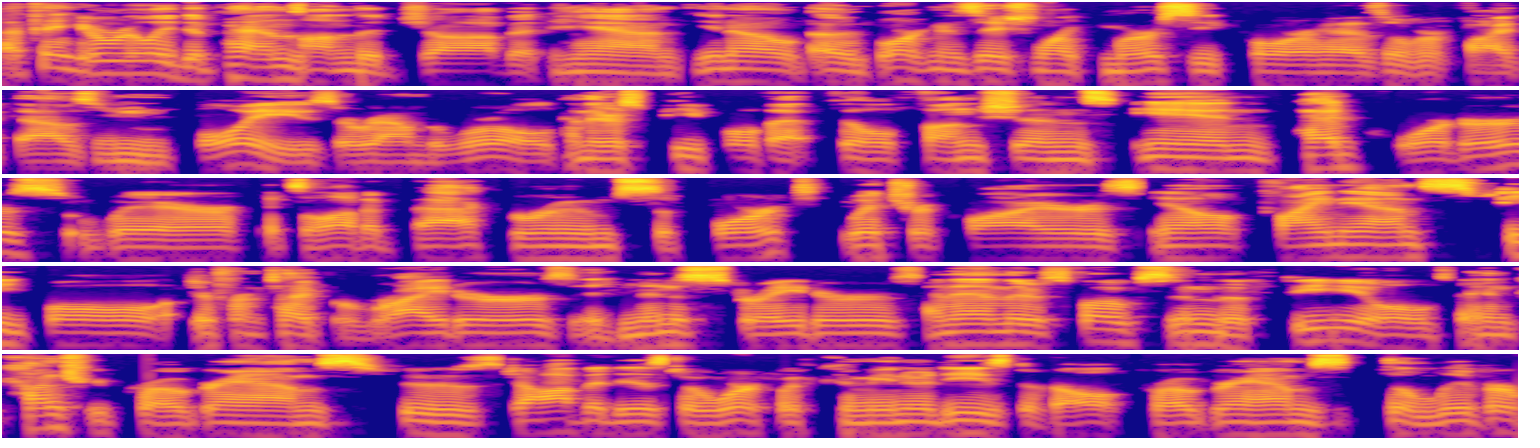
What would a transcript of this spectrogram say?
I think it really depends on the job at hand. You know, an organization like Mercy Corps has over 5,000 employees around the world, and there's people that fill functions in headquarters where it's a lot of backroom support, which requires, you know, finance people, different type of writers, administrators, and then there's folks in the field and country programs whose job it is to work with communities, develop programs, deliver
